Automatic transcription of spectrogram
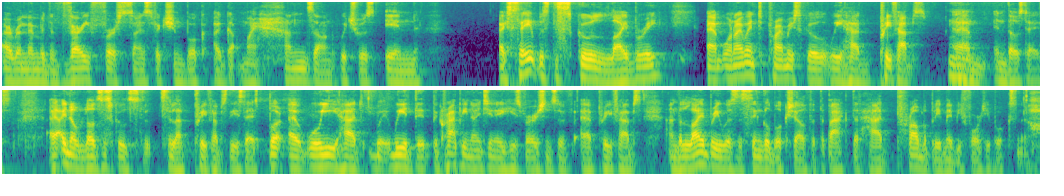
I remember the very first science fiction book I got my hands on, which was in, I say it was the school library. Um, when I went to primary school, we had prefabs. Um, in those days, I, I know loads of schools st- still have prefabs these days, but uh, we had we, we had the, the crappy 1980s versions of uh, prefabs, and the library was a single bookshelf at the back that had probably maybe 40 books in it.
